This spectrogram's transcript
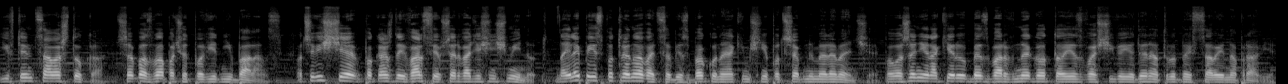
i w tym cała sztuka. Trzeba złapać odpowiedni balans. Oczywiście po każdej warstwie przerwa 10 minut. Najlepiej jest potrenować sobie z boku na jakimś niepotrzebnym elemencie. Położenie lakieru bezbarwnego to jest właściwie jedyna trudność w całej naprawie.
